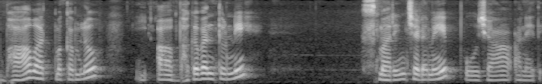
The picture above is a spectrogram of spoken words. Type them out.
భావాత్మకంలో ఆ భగవంతుణ్ణి స్మరించడమే పూజ అనేది.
